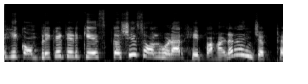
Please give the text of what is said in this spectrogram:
ही कॉम्प्लिकेटेड केस कशी सॉल्व्ह होणार हे पाहणं रंजक ठर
